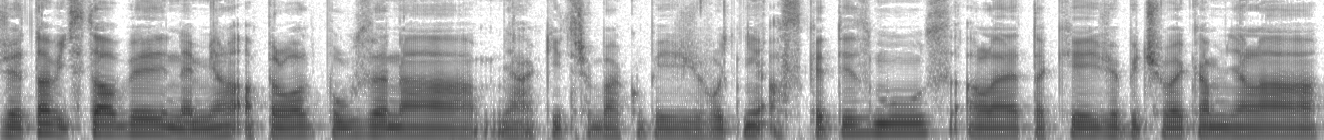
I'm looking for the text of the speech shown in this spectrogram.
že ta výstava by neměla apelovat pouze na nějaký třeba jakoby životní asketismus, ale taky, že by člověka měla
